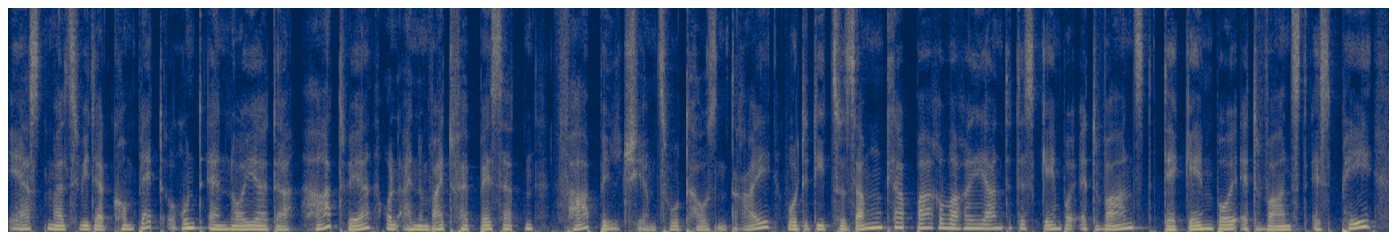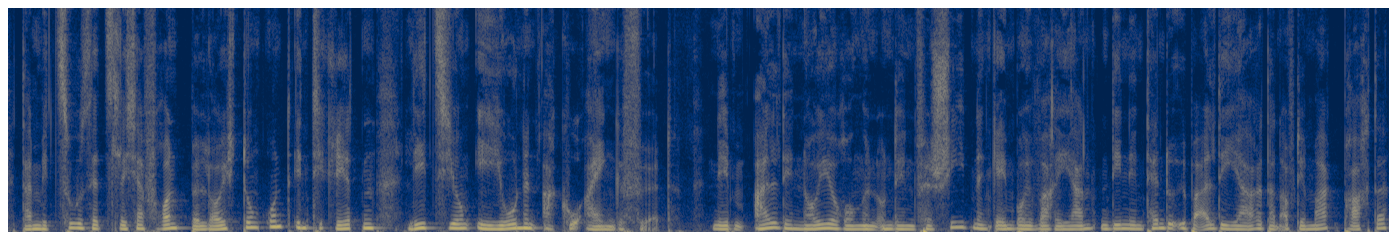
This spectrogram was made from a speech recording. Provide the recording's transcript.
erstmals wieder komplett rund erneuerter Hardware und einem weit verbesserten Farbbildschirm. 2003 wurde die zusammenklappbare Variante des Game Boy Advance, der Game Boy Advanced SP, dann mit zusätzlicher Frontbeleuchtung und integriertem Lithium-Ionen-Akku eingeführt. Neben all den Neuerungen und den verschiedenen Gameboy-Varianten, die Nintendo über all die Jahre dann auf den Markt brachte,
